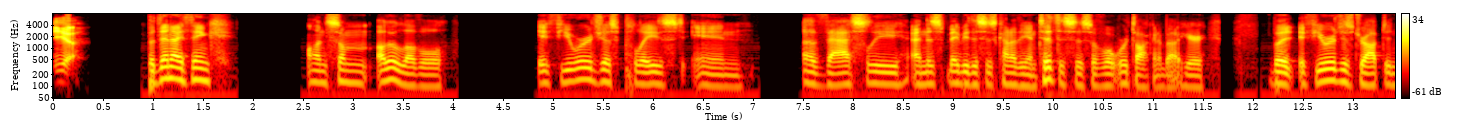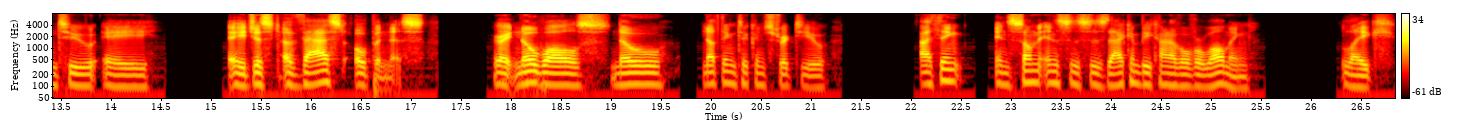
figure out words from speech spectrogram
Yeah. But then I think on some other level, if you were just placed in a vastly, and this maybe this is kind of the antithesis of what we're talking about here, but if you were just dropped into a a just a vast openness, right? No walls, no nothing to constrict you. I think in some instances that can be kind of overwhelming. Like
